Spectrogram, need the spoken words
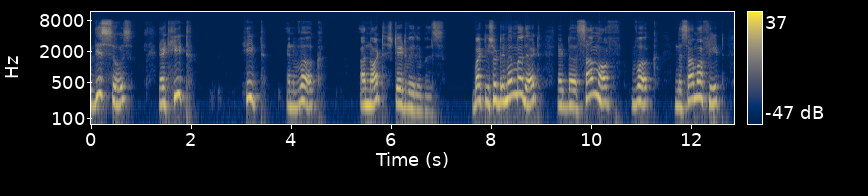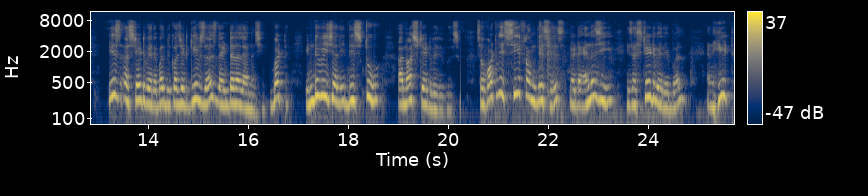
this shows that heat, heat and work are not state variables. But you should remember that, that the sum of work and the sum of heat is a state variable because it gives us the internal energy. But individually these two are not state variables. So what we see from this is that the energy is a state variable and heat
